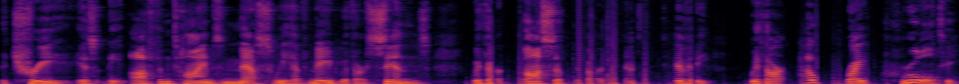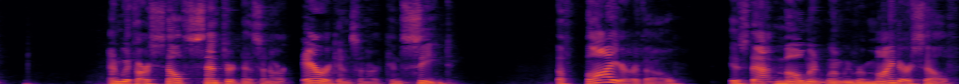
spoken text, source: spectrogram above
the tree is the oftentimes mess we have made with our sins, with our gossip, with our sensitivity, with our outright cruelty, and with our self centeredness and our arrogance and our conceit. The fire, though, is that moment when we remind ourselves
